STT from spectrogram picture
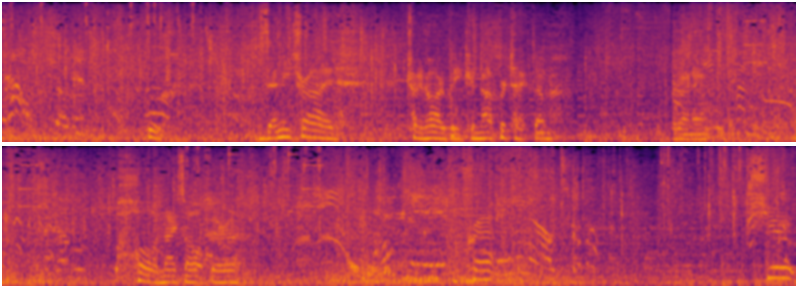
Now show them. Zenny tried. Tried hard, but he could not protect them. Right now. Oh, nice ult, Pharah. Crap. Shoot.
